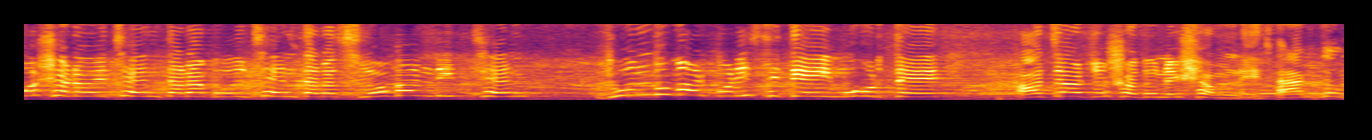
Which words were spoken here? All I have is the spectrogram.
বসে রয়েছেন তারা বলছেন তারা স্লোগান দিচ্ছেন ধুন্ধুমার পরিস্থিতি এই মুহূর্তে আচার্য সদনের সামনে। একদম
